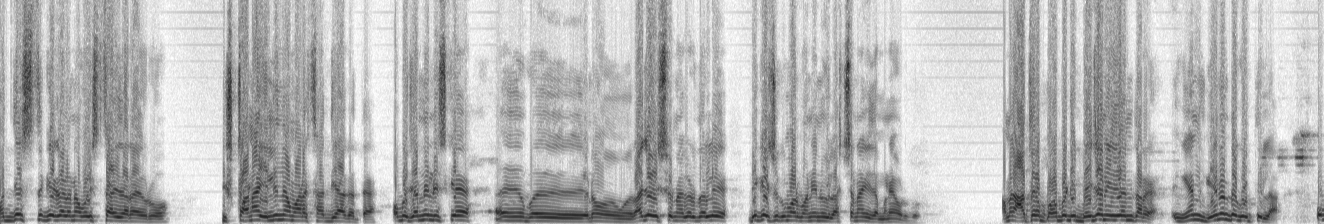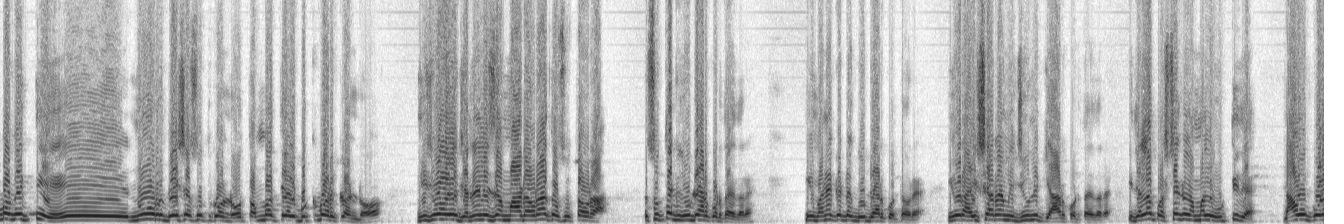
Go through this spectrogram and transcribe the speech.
ಮಧ್ಯಸ್ಥಿಕೆಗಳನ್ನ ವಹಿಸ್ತಾ ಇದಾರೆ ಇವರು. ಇಷ್ಟು ಹಣ ಎಲ್ಲಿಂದ ಮಾಡಕ್ ಸಾಧ್ಯ ಆಗತ್ತೆ? ಒಬ್ಬ ಜರ್ನಲಿಸ್ಟ್ಗೆ ಆ, ಏನೋ ರಾಜೇಶ್ವರ ನಗರದಲ್ಲಿ ಡಿ ಕೆ ಶಿವಕುಮಾರ್ ಮನೇನು ಇಲ್ಲ ಅಷ್ಟು ಚೆನ್ನಾಗಿದೆ ಮನೆ ಅವ್ರದ್ದು ಆಮೇಲೆ ಥರ ಪ್ರಾಪರ್ಟಿ ಬೇಜಾನಿದೆ ಅಂತಾರೆ. ಏನ್ ಏನಂತ ಗೊತ್ತಿಲ್ಲ. ಒಬ್ಬ ವ್ಯಕ್ತಿ ನೂರು ದೇಶ ಸುತ್ತಕೊಂಡು ತೊಂಬತ್ತೇಳು ಬುಕ್ ಬರ್ಕೊಂಡು ನಿಜವಾಗ್ಲೂ ಜರ್ನಲಿಸಂ ಮಾಡೋರ ಅಥವಾ ಸುತ್ತವ್ರ? ಸುತ್ತಕ್ಕೆ ದುಡ್ಡು ಯಾರು ಕೊಡ್ತಾ ಇದಾರೆ ಈ ಮನೆ ಕಟ್ಟಕ್ಕೆ ದುಡ್ಡು ಯಾರು ಕೊಟ್ಟವ್ರೆ? ಇವರು ಐಷಾರಾಮಿ ಜೀವನಕ್ಕೆ ಯಾರು ಕೊಡ್ತಾ ಇದಾರೆ ಇದೆಲ್ಲ ಪ್ರಶ್ನೆಗಳು ನಮ್ಮಲ್ಲಿ ಹುಟ್ಟಿದೆ. ನಾವು ಕೂಡ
